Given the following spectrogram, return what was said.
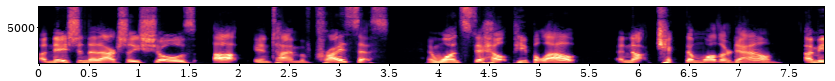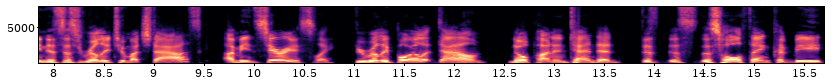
a nation that actually shows up in time of crisis and wants to help people out and not kick them while they're down. I mean, is this really too much to ask? I mean, seriously, if you really boil it down, no pun intended, this this this whole thing could be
